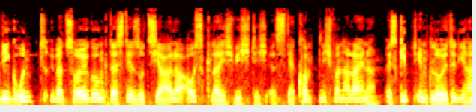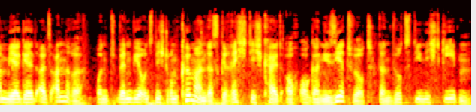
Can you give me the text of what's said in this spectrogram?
die Grundüberzeugung, dass der soziale Ausgleich wichtig ist, der kommt nicht von alleine. Es gibt eben Leute, die haben mehr Geld als andere. Und wenn wir uns nicht darum kümmern, dass Gerechtigkeit auch organisiert wird, dann wird es die nicht geben.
